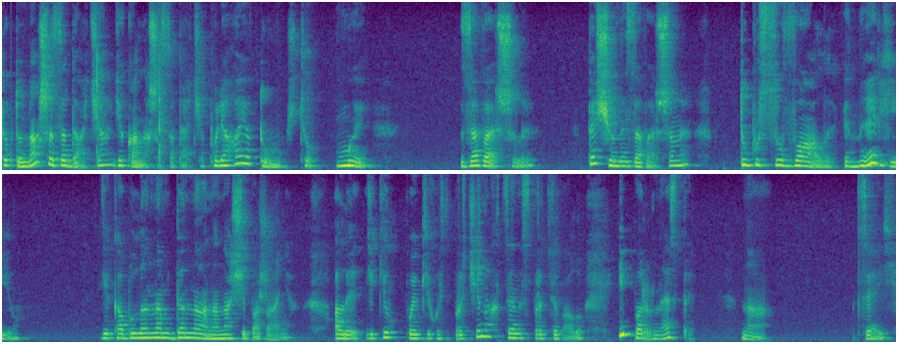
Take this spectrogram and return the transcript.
Тобто наша задача, яка наша задача, полягає в тому, що ми завершили те, що не завершене, тубусували енергію, яка була нам дана на наші бажання, але яких, по якихось причинах це не спрацювало, і перенести на цей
